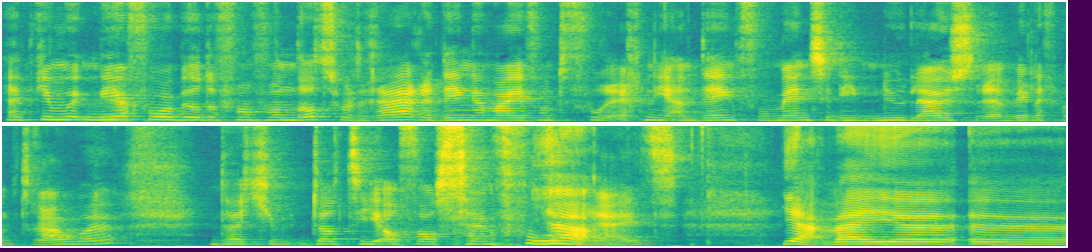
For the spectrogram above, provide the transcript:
Heb je meer Ja. voorbeelden van, van dat soort rare dingen waar je van tevoren echt niet aan denkt voor mensen die nu luisteren en willen gaan trouwen? Dat, je, dat die alvast zijn voorbereid. Ja, wij eh,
